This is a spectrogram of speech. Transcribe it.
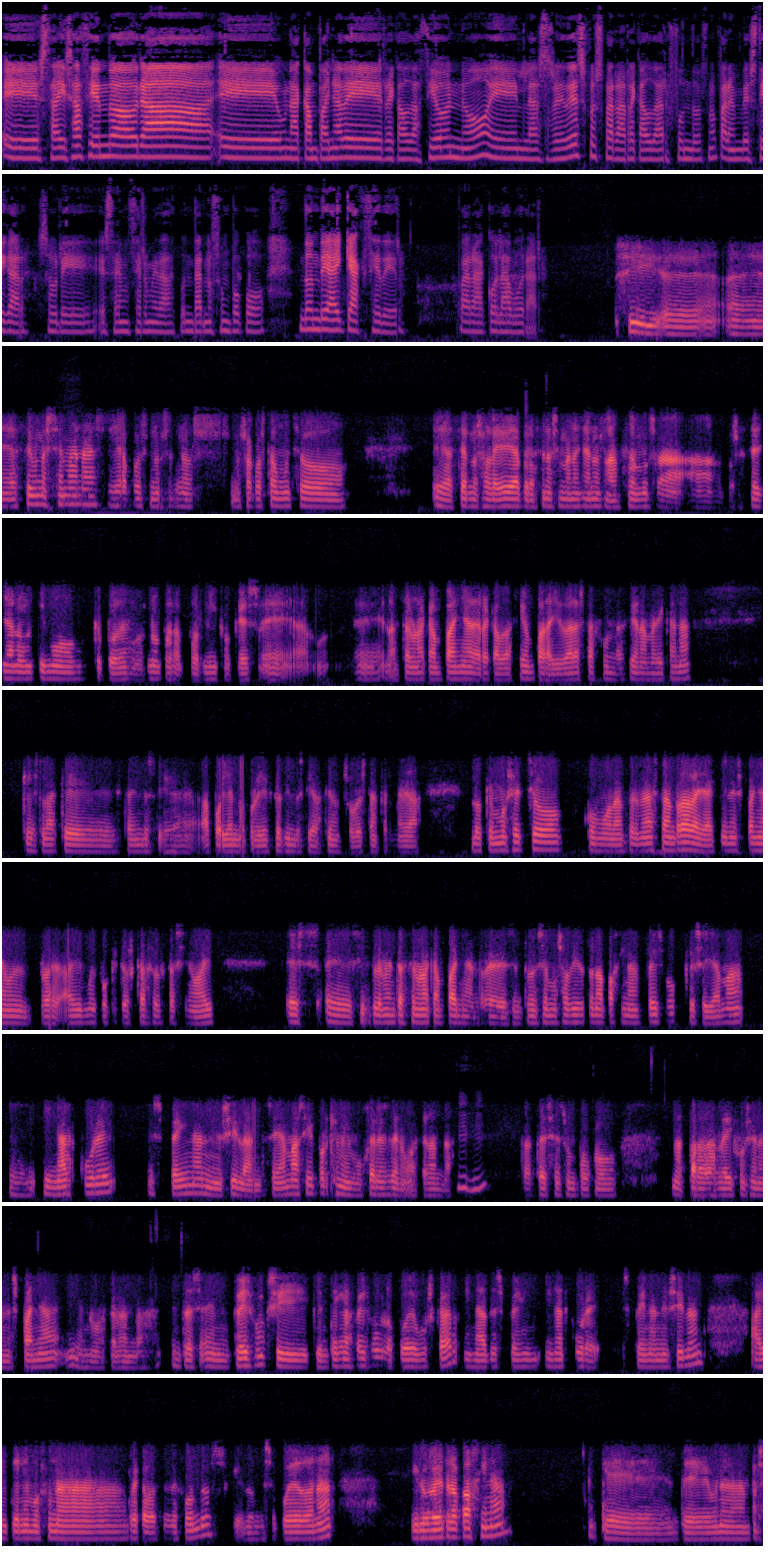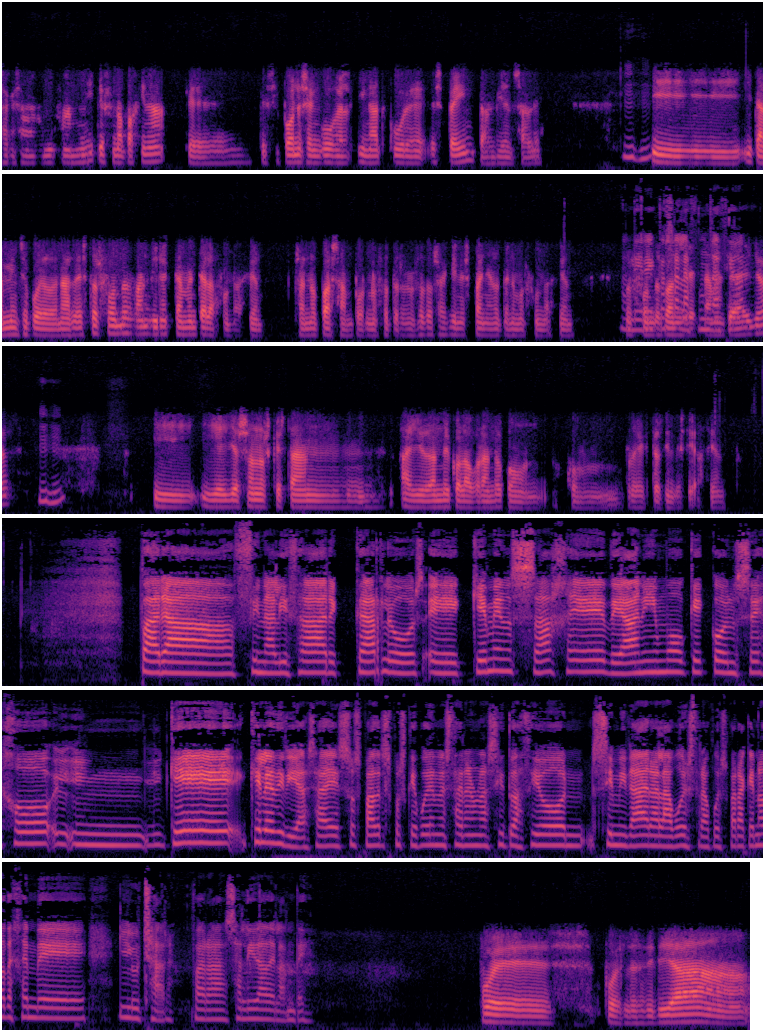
Eh, estáis haciendo ahora eh, una campaña de recaudación ¿no? en las redes pues para recaudar fondos, ¿no? para investigar sobre esta enfermedad. Contarnos un poco dónde hay que acceder para colaborar. Sí, eh, eh, hace unas semanas ya pues nos, nos, nos ha costado mucho eh, hacernos a la idea, pero hace unas semanas ya nos lanzamos a, a, pues hacer ya lo último que podemos, ¿no? Para por Nico, que es eh, eh, lanzar una campaña de recaudación para ayudar a esta fundación americana, que es la que está apoyando proyectos de investigación sobre esta enfermedad. Lo que hemos hecho, como la enfermedad es tan rara y aquí en España hay muy poquitos casos, casi no hay, es eh, simplemente hacer una campaña en redes. Entonces hemos abierto una página en Facebook que se llama eh, Inacure Spain and New Zealand. Se llama así porque mi mujer es de Nueva Zelanda. Ujú. Entonces es un poco para darle difusión en España y en Nueva Zelanda. Entonces en Facebook, si quien tenga Facebook lo puede buscar, Inat Spain, Inatcure Spain and New Zealand. Ahí tenemos una recaudación de fondos que donde se puede donar. Y luego hay otra página que de una empresa que se llama GoFundMe, que es una página que, que si pones en Google Inatcure Spain también sale. Y, y también se puede donar. Estos fondos van directamente a la fundación, o sea, no pasan por nosotros. Nosotros aquí en España no tenemos fundación. Van Los fondos a van directamente a ellos y, y ellos son los que están ayudando y colaborando con, con proyectos de investigación. Para finalizar, Carlos, eh, ¿qué mensaje de ánimo, qué consejo, mm, qué, qué, le dirías a esos padres pues que pueden estar en una situación similar a la vuestra, pues para que no dejen de luchar para salir adelante? Pues, pues les diría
